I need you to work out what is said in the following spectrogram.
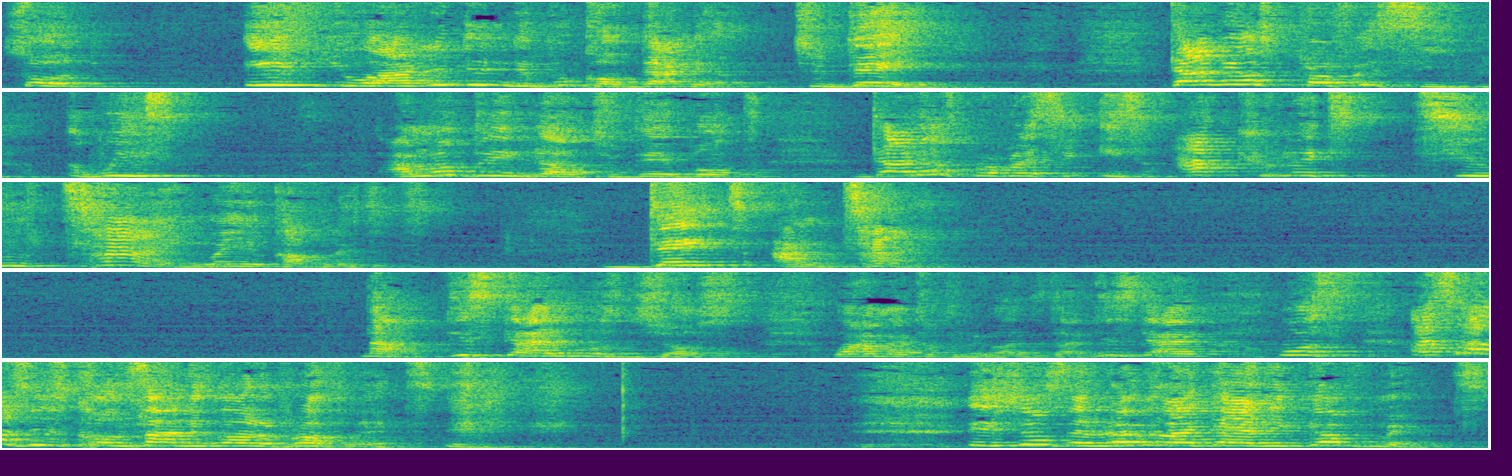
So, if you are reading the book of Daniel today, Daniel's prophecy, we, I'm not doing that today, but Daniel's prophecy is accurate till time when you calculate it. Date and time. Now, this guy was just, why am I talking about this? Guy? This guy was, as far as he's concerned, he's not a prophet. he's just a regular guy in the government.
